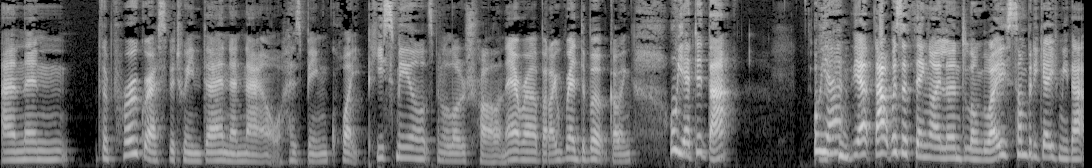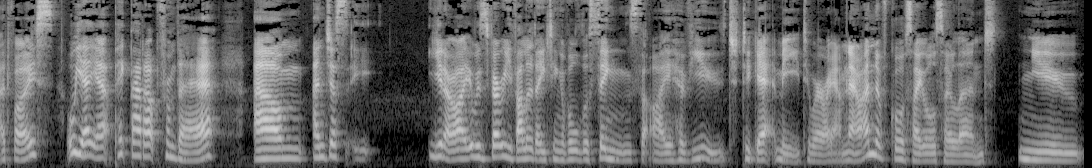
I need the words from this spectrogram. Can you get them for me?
And then the progress between then and now has been quite piecemeal. It's been a lot of trial and error, but I read the book going, oh, yeah, I did that. Oh, yeah, yeah, that was a thing I learned along the way. Somebody gave me that advice. Oh, yeah, yeah, pick that up from there. Um, and just, you know, it was very validating of all the things that I have used to get me to where I am now. And of course, I also learned new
